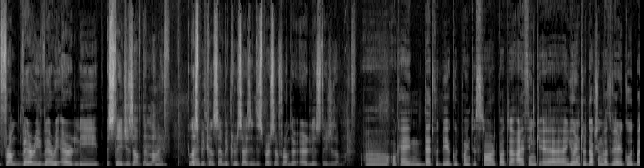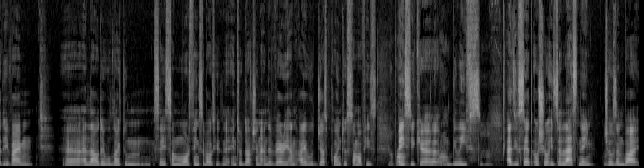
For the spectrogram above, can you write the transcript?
from very very early stages of their life let's be concerned with criticizing this person from the earliest stages of life Uh, okay, that would be a good point to start. But uh, I think uh, your introduction was very good. But if I'm uh, allowed, I would like to mm, say some more things about his uh, introduction and the very. And I would just point to some of his no basic uh, problem. beliefs. Mhm. As you said, Osho is the last name chosen by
